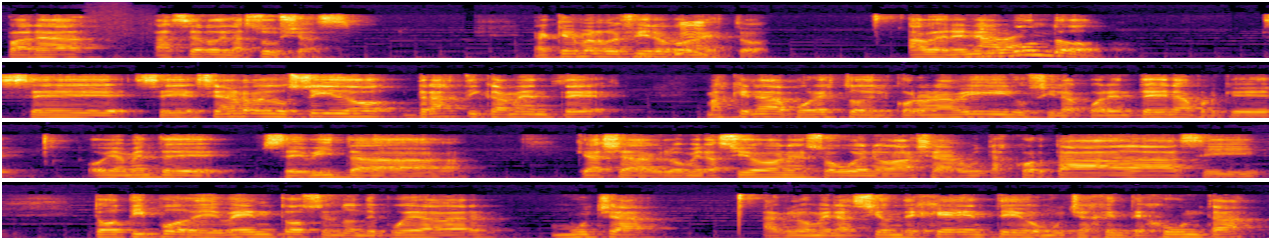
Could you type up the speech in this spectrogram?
para hacer de las suyas. ¿A qué me refiero con esto? A ver, en el ver. mundo se, se- se han reducido drásticamente, más que nada por esto del coronavirus y la cuarentena, porque obviamente se evita que haya aglomeraciones o bueno, haya rutas cortadas y todo tipo de eventos en donde puede haber mucha aglomeración de gente o mucha gente junta.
